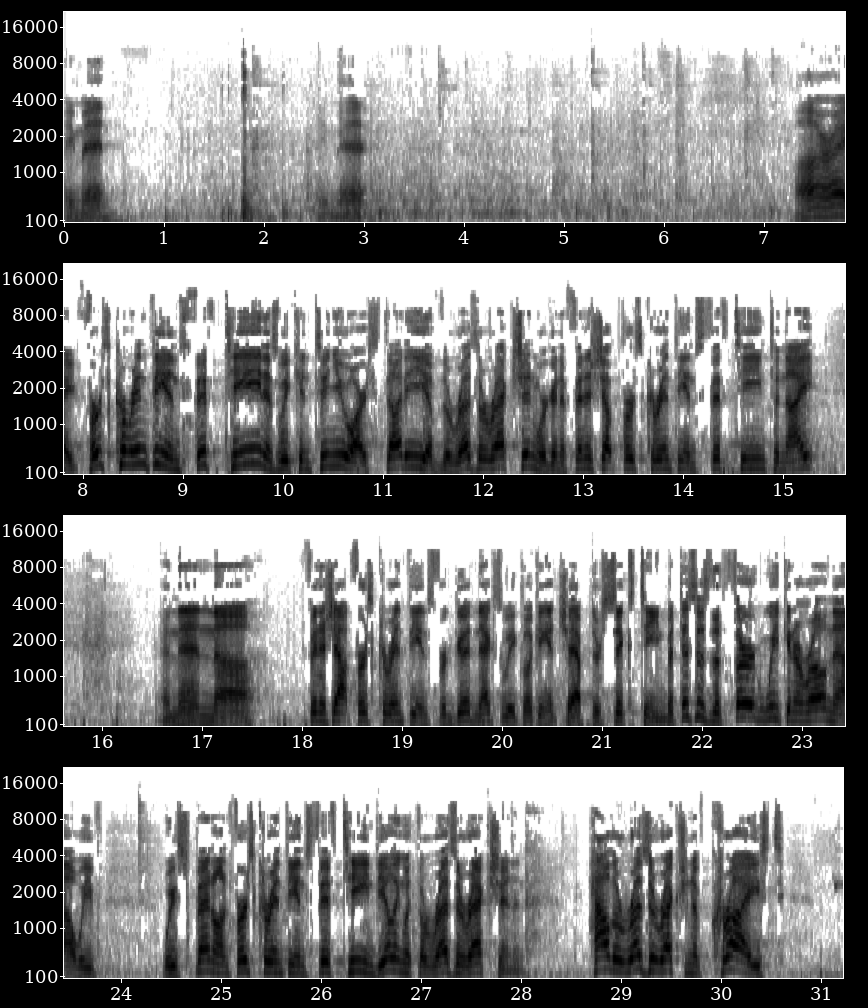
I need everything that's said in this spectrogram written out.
Amen. Amen. All right, 1 Corinthians 15, as we continue our study of the resurrection, we're going to finish up 1 Corinthians 15 tonight, and then uh, finish out 1 Corinthians for good next week, looking at chapter 16. But this is the third week in a row now we've, we've spent on 1 Corinthians 15, dealing with the resurrection and how the resurrection of Christ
